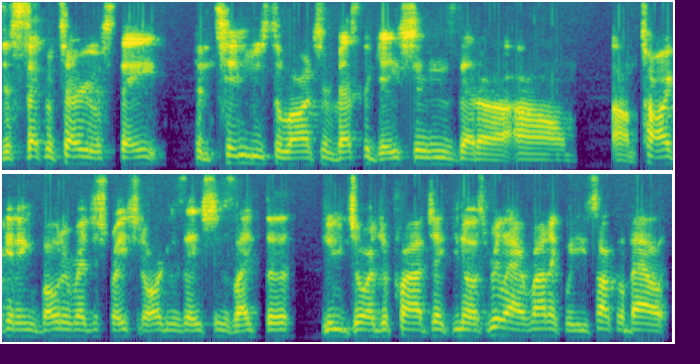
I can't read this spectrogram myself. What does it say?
The Secretary of State continues to launch investigations that are um, um, targeting voter registration organizations like the New Georgia Project. You know, it's really ironic when you talk about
